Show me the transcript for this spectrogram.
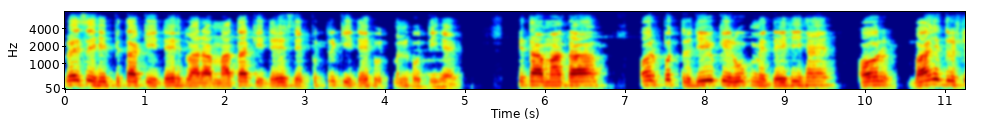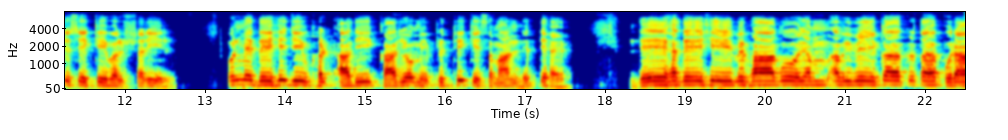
वैसे ही पिता की देह द्वारा माता की देह से पुत्र की देह उत्पन्न होती है। पिता, माता और पुत्र जीव के रूप में देही हैं और बाह्य दृष्टि से केवल शरीर। उनमें देही जीव घट आदि कार्यों में पृथ्वी के समान नित्य है। देह देही विभागोयम अविवेक कृत पुरा।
